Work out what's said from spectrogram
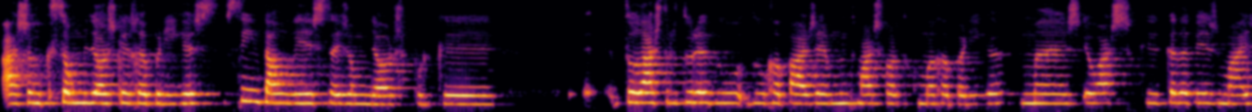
acham que são melhores que as raparigas. Sim, talvez sejam melhores, porque toda a estrutura do, do rapaz é muito mais forte que uma rapariga, mas eu acho que cada vez mais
